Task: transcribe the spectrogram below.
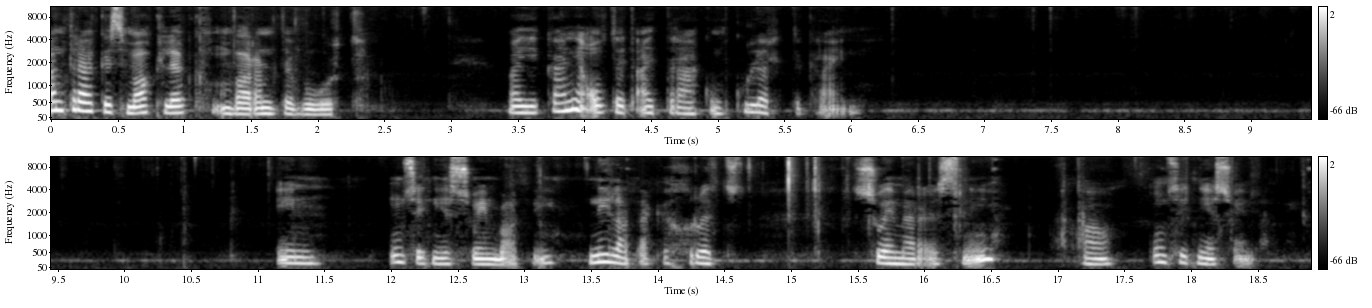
aantrek is maklik om warm te word. Maar jy kan nie altyd uittrek om koeler te kry nie. En ons het nie 'n swembad nie. Nie laat ek 'n groot swemmer is nie. Maar ons het nie 'n swembad nie.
